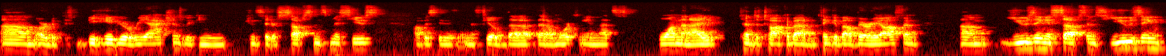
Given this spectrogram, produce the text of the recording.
um, or behavioral reactions. We can consider substance misuse. Obviously, in the field that, that I'm working in, that's one that I tend to talk about and think about very often. Um, using a substance, using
